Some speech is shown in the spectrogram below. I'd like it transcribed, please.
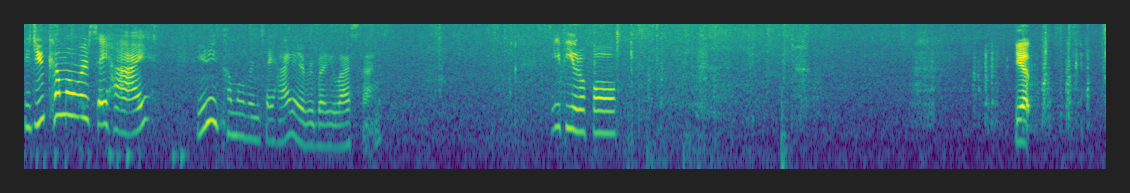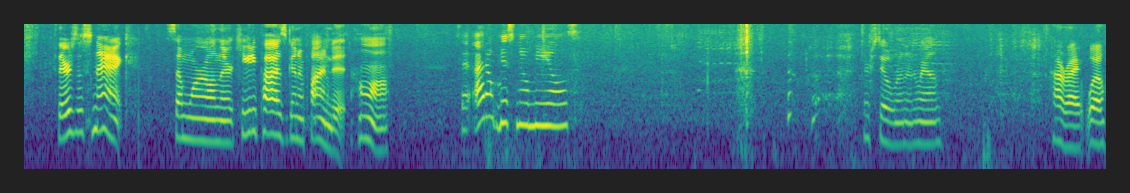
Did you come over and say hi? You didn't come over and say hi to everybody last time. Hey, beautiful. Yep. If there's a snack somewhere on there, Cutie Pie is gonna find it, huh? Say, I don't miss no meals. They're still running around. All right, well,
